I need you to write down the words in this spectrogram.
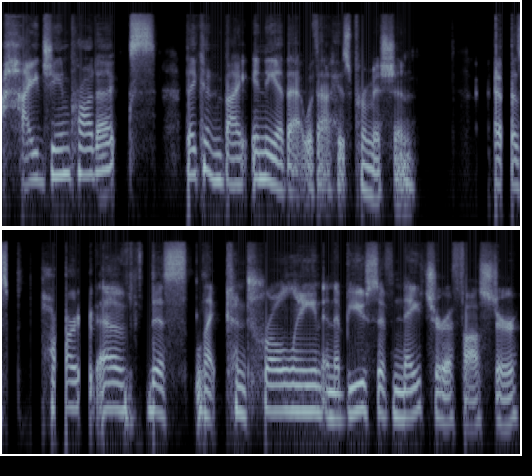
hygiene products. They couldn't buy any of that without his permission. As part of this like controlling and abusive nature of Foster,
